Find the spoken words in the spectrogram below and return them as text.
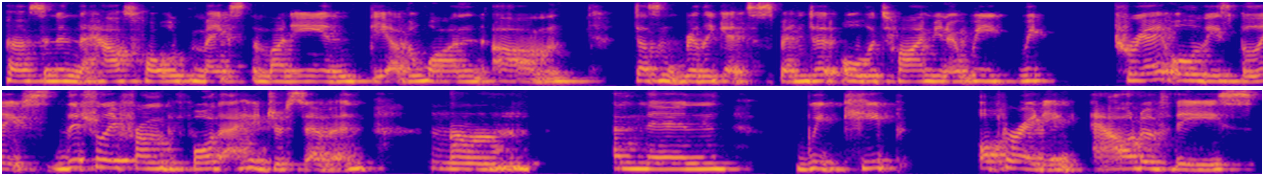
person in the household makes the money and the other one um, doesn't really get to spend it all the time. You know, we we create all of these beliefs literally from before the age of seven, mm. um, and then we keep operating out of these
